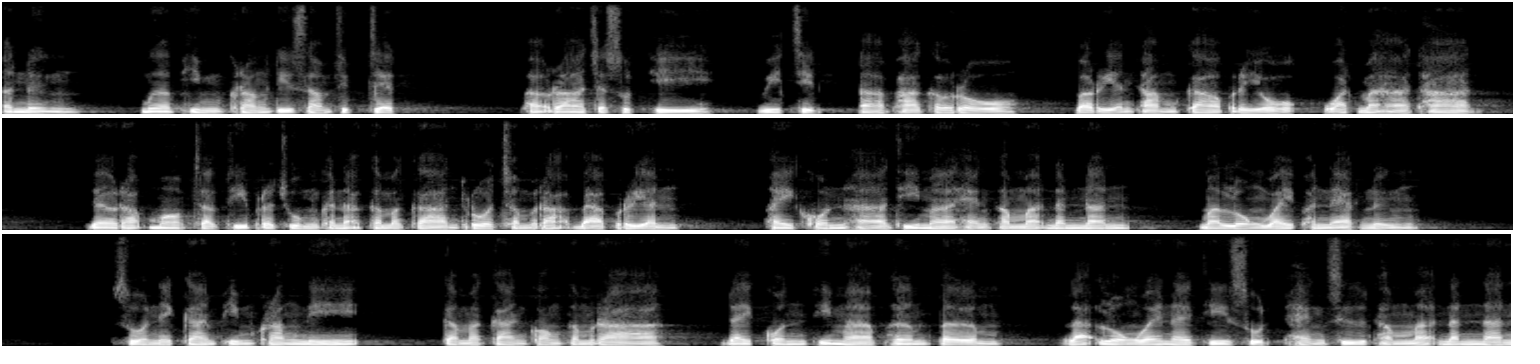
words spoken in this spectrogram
อันหนึ่ง เมื่อพิมพ์ครั้งที่สามสิบเจ็ดพระราชสุธีวิจิตอาภากโรบเรียนธรรมเก้าประโยค วัดมหาธาตุได้รับมอบจากที่ประชุมคณะกรรมการตรวจชำระแบบเรียน ให้ค้นหาที่มาแห่งธรรมะนั้น ๆ มาลงไว้แผนกหนึ่ง ส่วนในการพิมพ์ครั้งนี้ กรรมการกองตำราได้ค้นที่มาเพิ่มเติม และลงไว้ในที่สุดแห่งชื่อธรรมะนั้น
